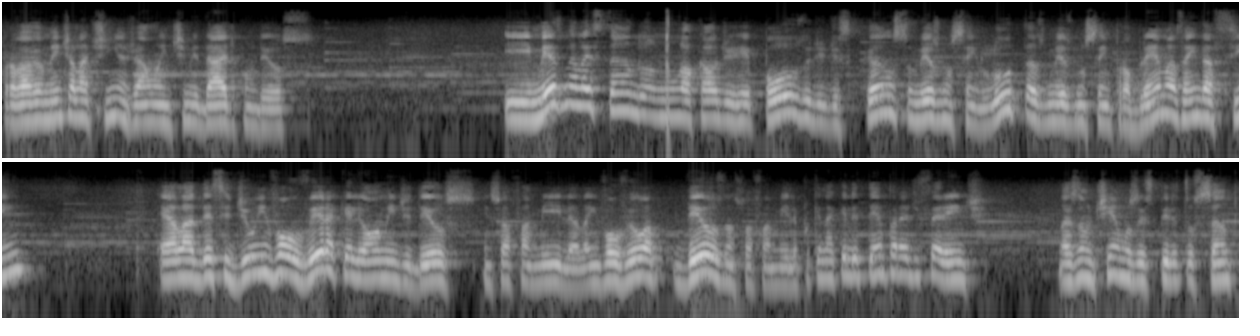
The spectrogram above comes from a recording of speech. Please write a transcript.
Provavelmente ela tinha já uma intimidade com Deus. E mesmo ela estando num local de repouso, de descanso, mesmo sem lutas, mesmo sem problemas, ainda assim ela decidiu envolver aquele homem de Deus em sua família, ela envolveu Deus na sua família, porque naquele tempo era diferente. Nós não tínhamos o Espírito Santo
